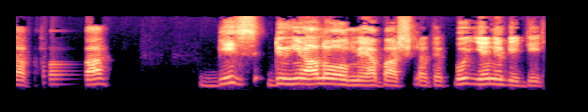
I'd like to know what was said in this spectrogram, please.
defa biz dünyalı olmaya başladık. Bu yeni bir dil.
